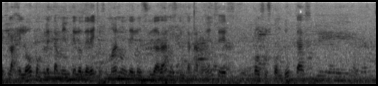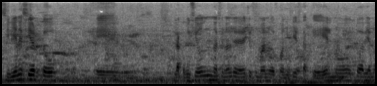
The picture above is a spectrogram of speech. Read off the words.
que flageló completamente los derechos humanos de los ciudadanos quintanarroenses con sus conductas? Si bien es cierto, eh, la Comisión Nacional de Derechos Humanos manifiesta que él no todavía no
